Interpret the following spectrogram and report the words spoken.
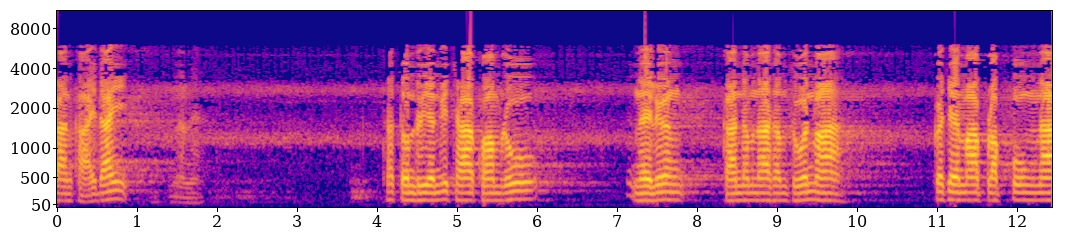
การขายได้นั่นแหละถ้าตนเรียนวิชาความรู้ในเรื่องการทำนาทำสวนมา ก็จะมาปรับปรุงนา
